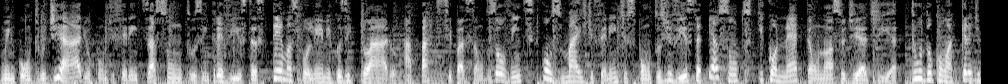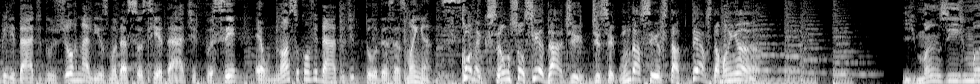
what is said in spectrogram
Um encontro diário com diferentes assuntos, entrevistas, temas polêmicos e, claro, a participação dos ouvintes com os mais diferentes pontos de vista e assuntos que conectam o nosso dia a dia. Tudo com a credibilidade do jornalismo da sociedade. Você é o nosso convidado de todas as manhãs. Conexão Sociedade, de segunda a sexta, 10 da manhã. Irmãs e irmãos,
